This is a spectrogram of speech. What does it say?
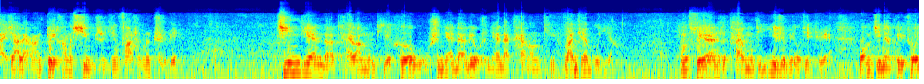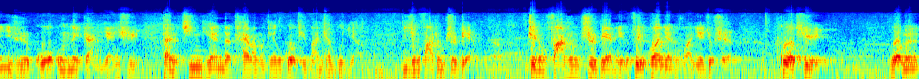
海峡两岸对抗的性质已经发生了质变。今天的台湾问题和五十年代、六十年代台湾问题完全不一样。我们虽然是台湾问题一直没有解决，我们今天可以说一直是国共内战的延续，但是今天的台湾问题和过去完全不一样，已经发生质变。这种发生质变的一个最关键的环节就是，过去我们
